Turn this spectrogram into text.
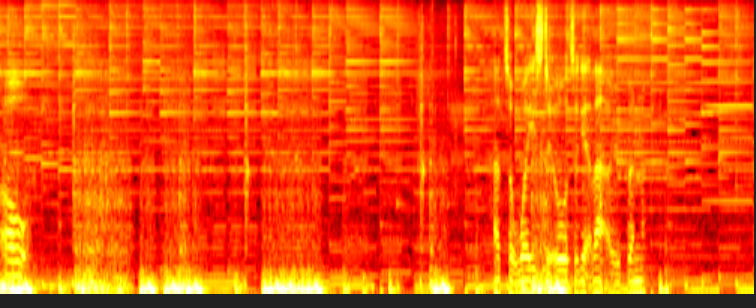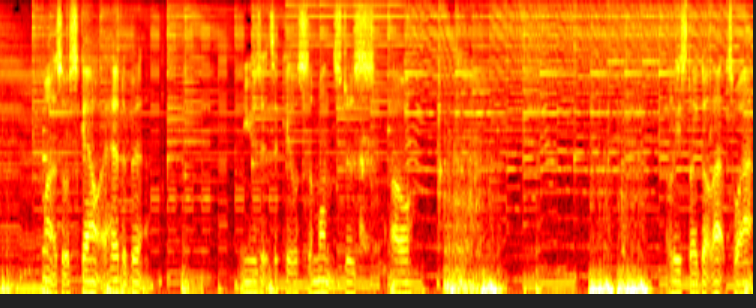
Oh. Had to waste it all to get that open. Might as well scout ahead a bit. Use it to kill some monsters. Oh. Least I got that twat.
